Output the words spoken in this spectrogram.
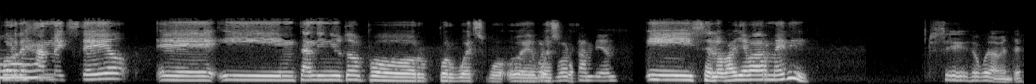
por The Handmaid's Tale, eh, y Tandy Newton por, por Westworld, eh, Westworld Westworld. también. Y se lo va a llevar Meryl. Sí, seguramente.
